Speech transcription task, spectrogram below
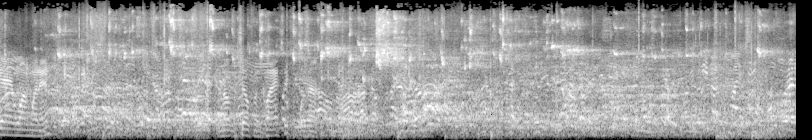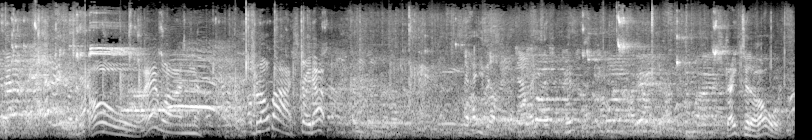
And one went in. Myrtle Chaffin Classic. We're Oh, and one. A blow by, straight up. Straight to the hole.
